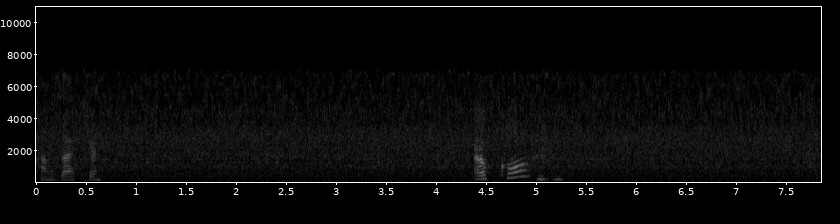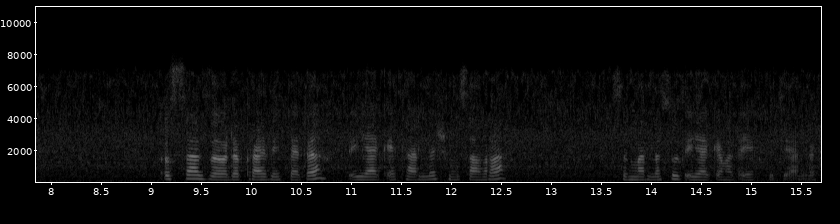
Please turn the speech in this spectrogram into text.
ሀምዛችን እኮ ኡስታዝ ወደ private ሄደ። ጥያቄ ካለሽ ምሳብራ ስመለሱ ጥያቄ መጠየቅ ትችያለሽ።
